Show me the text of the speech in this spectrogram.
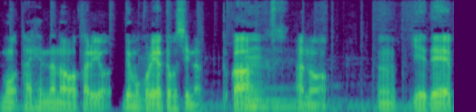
も大変なのはわかるよ。でもこれやってほしいな、とか、あの、うん、家で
